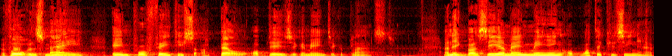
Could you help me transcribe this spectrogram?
volgens mij een profetische appel op deze gemeente geplaatst. En ik baseer mijn mening op wat ik gezien heb.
